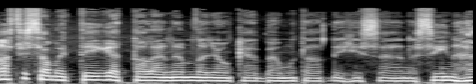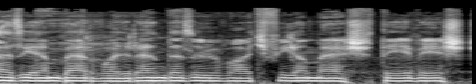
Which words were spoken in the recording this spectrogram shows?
Azt hiszem, hogy téged talán nem nagyon kell bemutatni, hiszen színházi ember vagy, rendező vagy, filmes, tévés,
